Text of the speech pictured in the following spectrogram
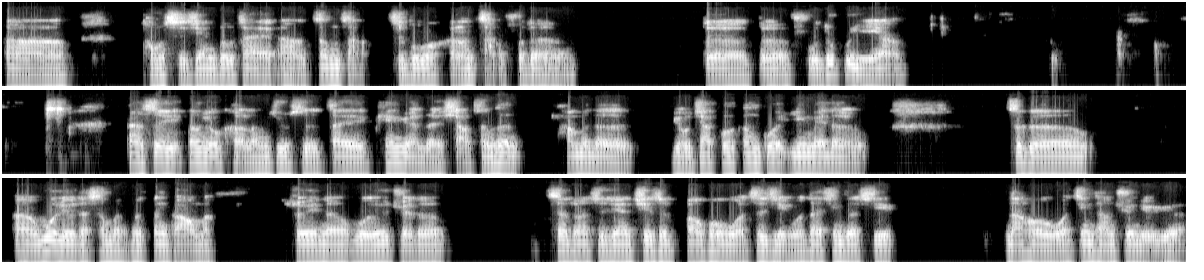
呃同时间都在呃增长，只不过可能涨幅的的的幅度不一样，但是更有可能就是在偏远的小城镇，他们的油价会更贵，因为的这个。呃，物流的成本会更高嘛，所以呢，我就觉得这段时间其实包括我自己，我在新泽西，然后我经常去纽约，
